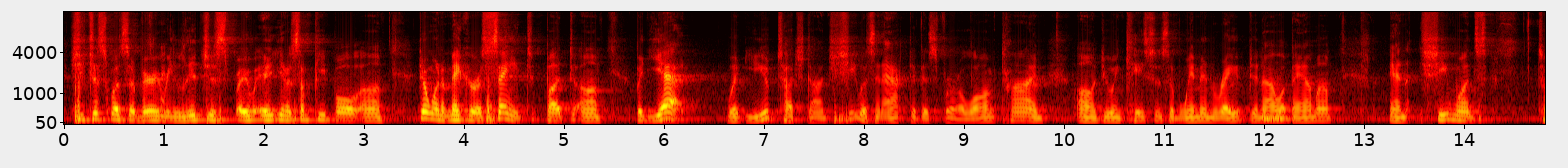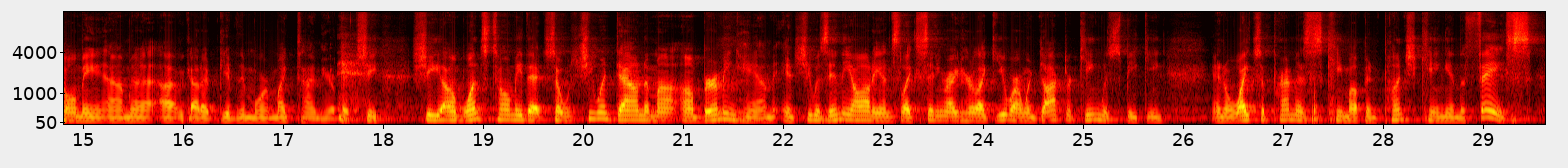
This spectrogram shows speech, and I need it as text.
She just was a very religious, you know, some people uh, don't want to make her a saint, but, um, but yet, what you touched on, she was an activist for a long time, uh, doing cases of women raped in Alabama. And she once told me, I'm gonna, I've got to give them more mic time here, but she, she um, once told me that, so she went down to my, uh, Birmingham and she was in the audience, like sitting right here like you are, when Dr. King was speaking, and a white supremacist came up and punched King in the face.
